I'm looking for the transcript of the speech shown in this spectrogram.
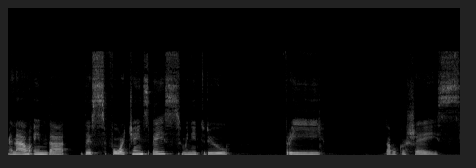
And now in that this four chain space we need to do three double crochets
